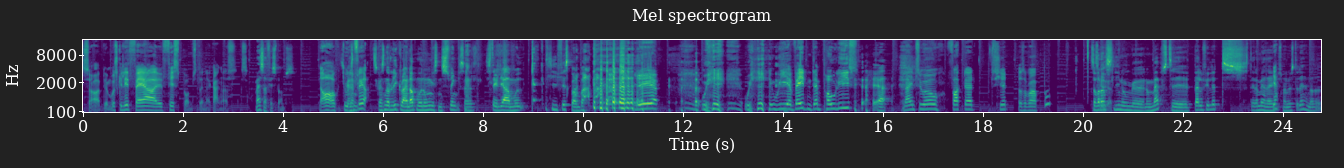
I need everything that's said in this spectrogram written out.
Så det er måske lidt færre øh, fistbumps den her gang også. Altså. Masser af fistbumps. Nå, du være have flere? Det skal være sådan, når du lige grind op mod nogen i sådan en sving, så stil jeg arm ud. Lige fistbomber. yeah! We, we, we evading them police. ja. 920, fuck that shit. Og så bare, boop. Så var der også lige nogle, øh, nogle maps til Battlefield 1. Det er der mere af, Ja. hvis man har lyst til det. Noget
